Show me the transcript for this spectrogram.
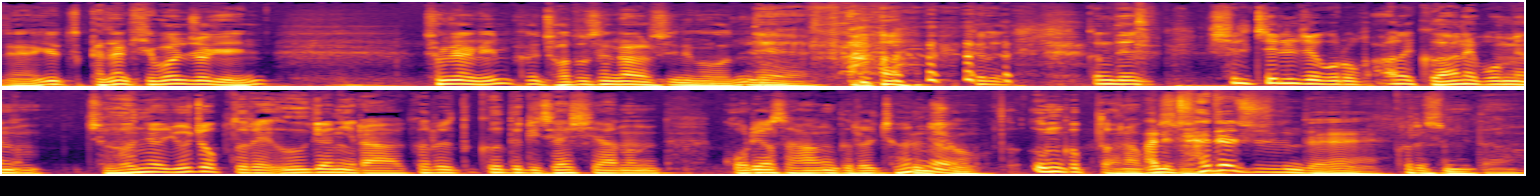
네, 이게 가장 기본적인 청장님 그 저도 생각할 수 있는 거거든요. 네. 그래- 그런데 실질적으로 안에 그 안에 보면 전혀 유족들의 의견이라 그- 그들이 제시하는 고려 사항들을 전혀 그렇죠. 언급도 안 하고 아니 있습니다. 최대 주주인데 그렇습니다.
